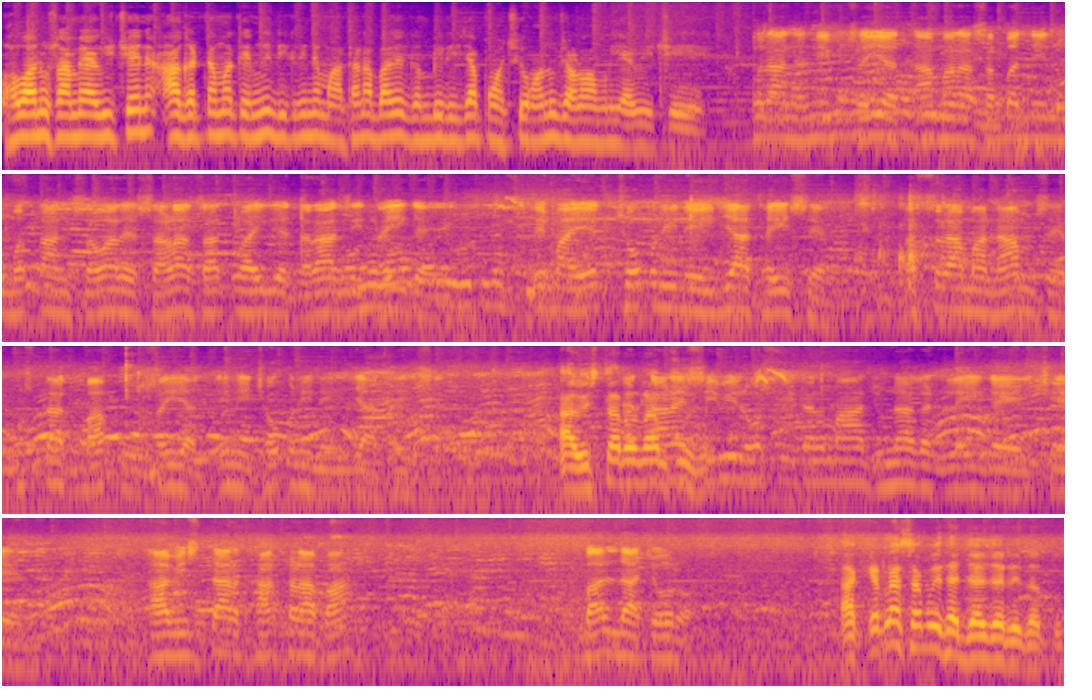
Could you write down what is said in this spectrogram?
હોવાનું સામે આવ્યું છે અને આ ઘટનામાં તેમની દીકરીને માથાના ભાગે ગંભીર ઈજા પહોંચી હોવાનું જાણવા મળી આવ્યું છે. ઇમરાન હનીફ સૈયદ આ મારા સંબંધીનું મકાન સવારે સાડા સાત વાગે ધરાશી થઈ ગઈ. તેમાં એક છોકરીને ઈજા થઈ છે. અસરામાં નામ છે મુસ્તાક બાપુ સૈયદ. એની છોકરીને ઈજા થઈ છે. આ વિસ્તારનું નામ શું છે? સિવિલ હોસ્પિટલમાં જુનાગઢ લઈ ગયેલ છે. આ વિસ્તાર ખાખડાપા બાલદા ચોરો. આ કેટલા સમયથી જર્જરિત હતું?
